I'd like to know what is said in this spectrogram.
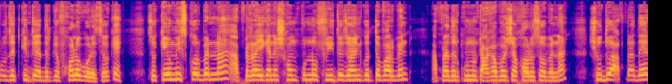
প্রজেক্ট কিন্তু এদেরকে ফলো করেছে ওকে সো কেউ মিস করবেন না। আপনারা এখানে সম্পূর্ণ ফ্রিতে জয়েন করতে পারবেন। আপনাদের কোনো টাকা পয়সা খরচ হবে না। শুধু আপনাদের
